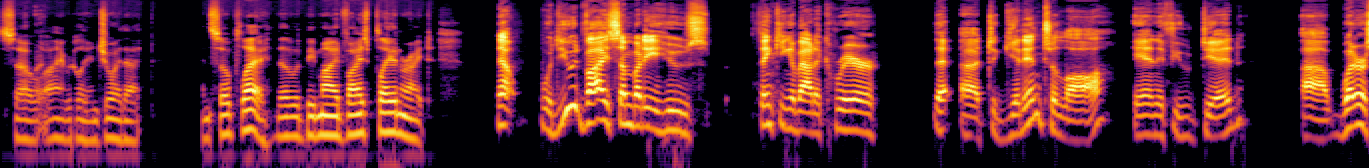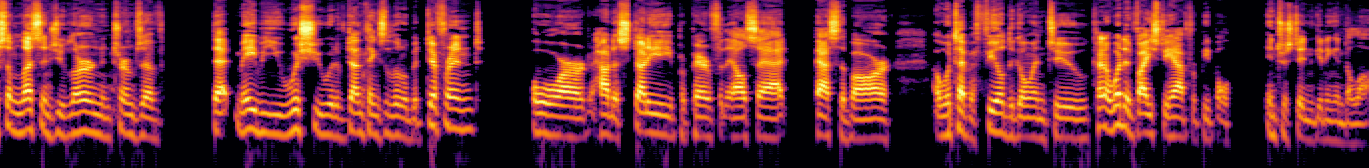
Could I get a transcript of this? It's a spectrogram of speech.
So right. I really enjoy that. And so play. That would be my advice. Play and write. Now, would you advise somebody who's thinking about a career that uh, to get into law? And if you did, uh, what are some lessons you learned in terms of that maybe you wish you would have done things a little bit different or how to study, prepare for the LSAT, pass the bar, uh, what type of field to go into? Kind of what advice do you have for people interested in getting into law?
